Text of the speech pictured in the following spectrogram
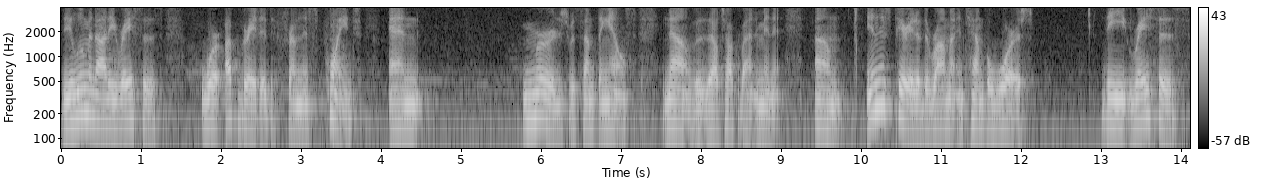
The Illuminati races were upgraded from this point and merged with something else. Now, that I'll talk about in a minute. Um, in this period of the Rama and Temple Wars, the races,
